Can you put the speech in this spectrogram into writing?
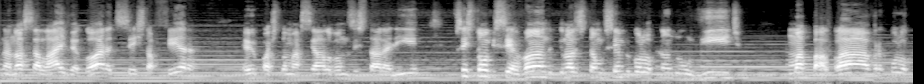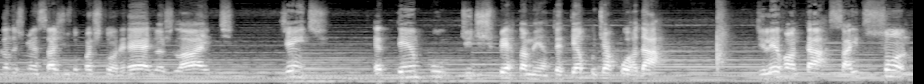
na nossa live agora de sexta-feira. Eu e o pastor Marcelo vamos estar ali. Vocês estão observando que nós estamos sempre colocando um vídeo, uma palavra, colocando as mensagens do pastor Hélio, as lives. Gente, é tempo de despertamento, é tempo de acordar, de levantar, sair do sono,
